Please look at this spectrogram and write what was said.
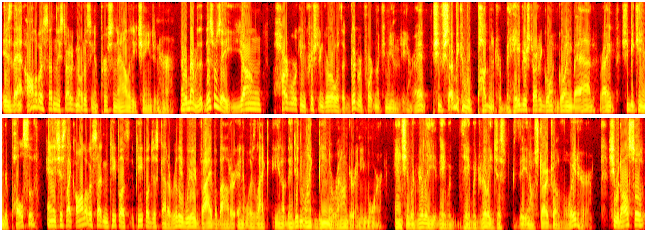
is that all of a sudden they started noticing a personality change in her. Now remember, this was a young, hardworking Christian girl with a good report in the community, right? She started becoming repugnant. Her behavior started going going bad, right? She became repulsive. And it's just like all of a sudden people people just got a really weird vibe about her and it was like, you know, they didn't like being around her anymore and she would really they would they would really just you know start to avoid her. She would also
